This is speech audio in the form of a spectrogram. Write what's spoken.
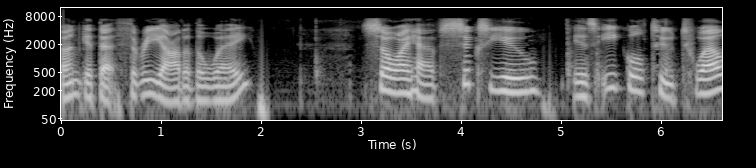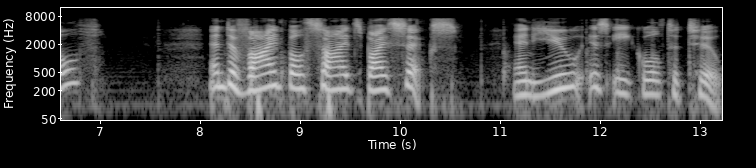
done, get that 3 out of the way. So I have 6u is equal to 12 and divide both sides by 6 and u is equal to 2.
